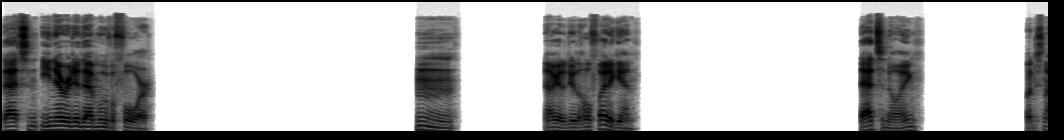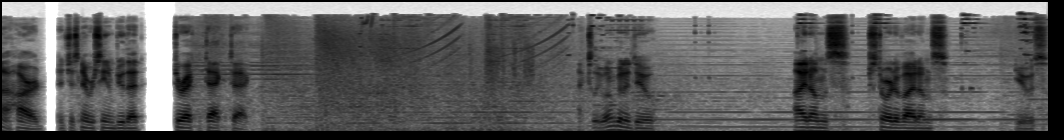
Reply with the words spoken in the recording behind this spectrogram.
That's... You never did that move before. Hmm. Now I gotta do the whole fight again. That's annoying. But it's not hard. It's just never seen him do that direct attack attack. Actually, what I'm gonna do... Items, restorative items, use.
